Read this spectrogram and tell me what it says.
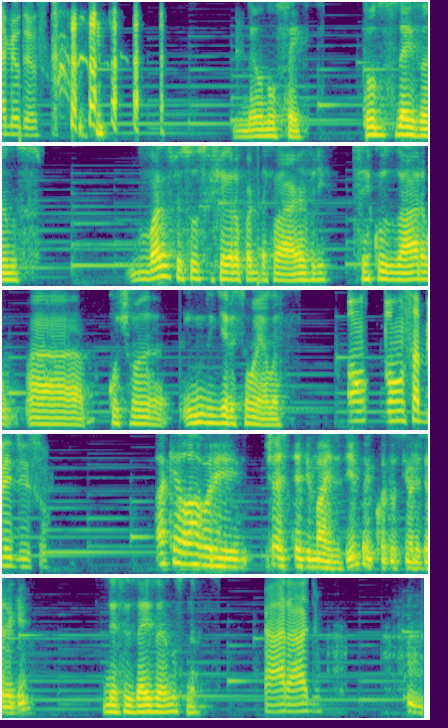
Ai, meu Deus. Eu não sei. Todos esses 10 anos, várias pessoas que chegaram perto daquela árvore se recusaram a continuar indo em direção a ela. Bom, bom saber disso. Aquela árvore já esteve mais viva enquanto o senhor esteve aqui? Nesses 10 anos, né? Caralho. Hum.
